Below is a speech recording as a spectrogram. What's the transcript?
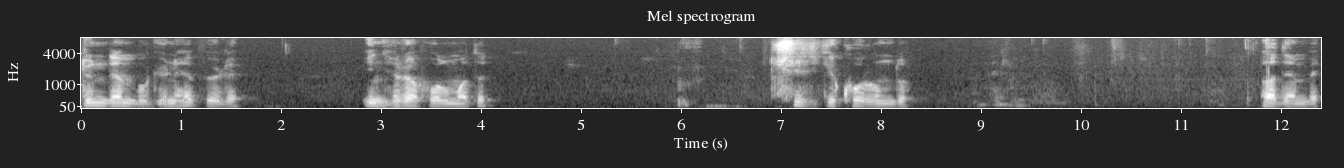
Dünden bugüne hep öyle inhiraf olmadı. Çizgi korundu. Adem Bey.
